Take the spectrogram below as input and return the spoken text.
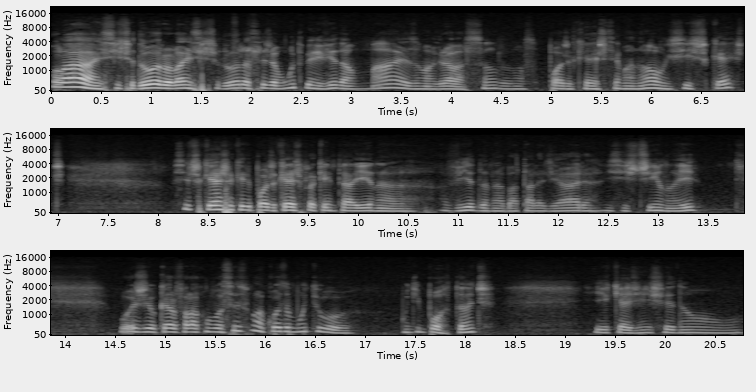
Olá, insistidor, olá, insistidora, seja muito bem-vido a mais uma gravação do nosso podcast semanal, o InsistCast. InsistCast é aquele podcast para quem está aí na vida, na batalha diária, insistindo aí. Hoje eu quero falar com vocês uma coisa muito, muito importante e que a gente não,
